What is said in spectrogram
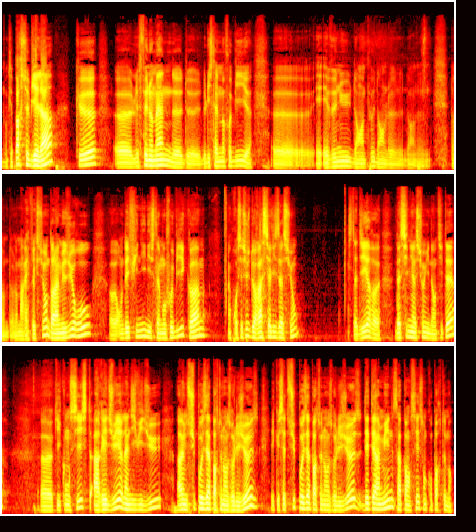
Donc c'est par ce biais-là que euh, le phénomène de, de, de l'islamophobie euh, est, est, venu dans un peu dans, le, dans, le, dans, dans ma réflexion, dans la mesure où euh, on définit l'islamophobie comme un processus de racialisation, c'est-à-dire d'assignation identitaire, euh, qui consiste à réduire l'individu à une supposée appartenance religieuse et que cette supposée appartenance religieuse détermine sa pensée, son comportement.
